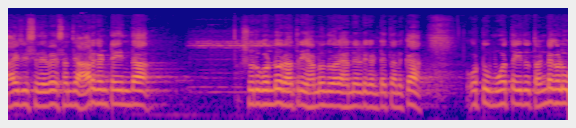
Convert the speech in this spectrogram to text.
ಆಯೋಜಿಸಿದ್ದೇವೆ. ಸಂಜೆ ಆರು ಗಂಟೆಯಿಂದ ಶುರುಗೊಂಡು ರಾತ್ರಿ ಹನ್ನೊಂದುವರೆ ಹನ್ನೆರಡು ಗಂಟೆ ತನಕ ಒಟ್ಟು ಮೂವತ್ತೈದು ತಂಡಗಳು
